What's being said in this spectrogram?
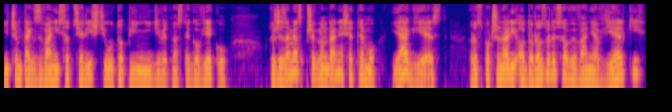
niczym tak zwani socjaliści utopijni XIX wieku, którzy zamiast przyglądania się temu, jak jest, rozpoczynali od rozrysowywania wielkich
